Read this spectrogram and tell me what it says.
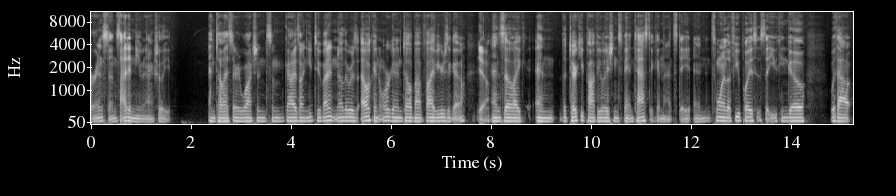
for instance, I didn't even actually until I started watching some guys on YouTube. I didn't know there was elk in Oregon until about five years ago. yeah, And so like and the turkey population's fantastic in that state and it's one of the few places that you can go without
